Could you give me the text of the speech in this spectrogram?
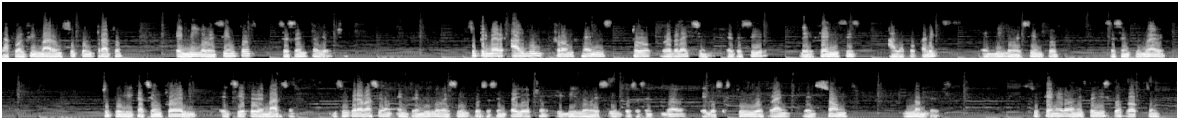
la cual firmaron su contrato en 1967. 68. Su primer álbum From Genesis to Revelation, es decir, del Génesis al Apocalipsis, en 1969. Su publicación fue el, 7 de marzo y su grabación entre 1968 y 1969 en los estudios Rank Song, Londres. Su género en este disco es rock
